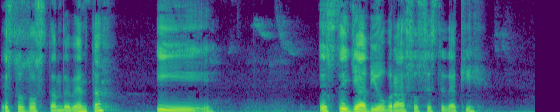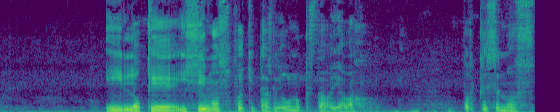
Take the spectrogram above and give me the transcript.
Estos dos están de venta. Y este ya dio brazos, este de aquí. Y lo que hicimos fue quitarle uno que estaba ahí abajo. Porque se nos,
